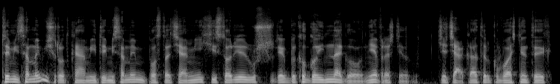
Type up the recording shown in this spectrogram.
tymi samymi środkami, tymi samymi postaciami historię już jakby kogo innego, nie wreszcie dzieciaka, tylko właśnie tych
